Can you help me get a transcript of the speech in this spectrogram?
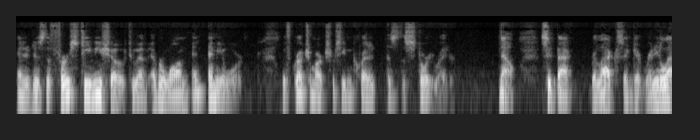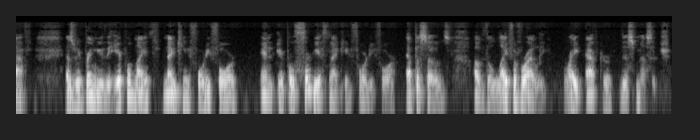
And it is the first TV show to have ever won an Emmy Award, with Groucho Marx receiving credit as the story writer. Now, sit back, relax, and get ready to laugh as we bring you the April 9th, 1944 and April 30th, 1944 episodes of The Life of Riley right after this message.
